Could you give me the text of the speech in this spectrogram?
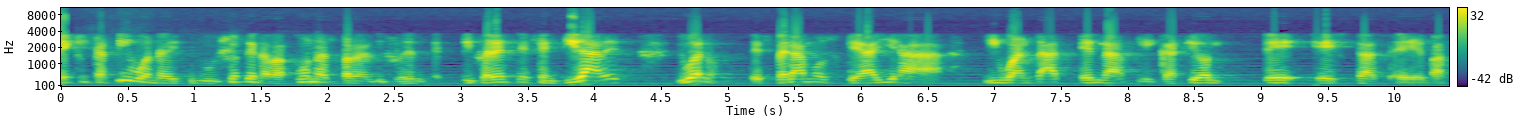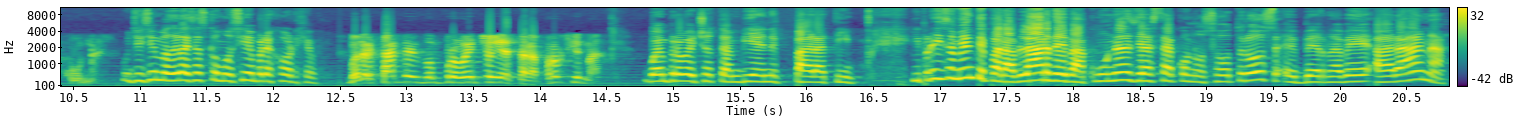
equitativo en la distribución de las vacunas para las diferentes, diferentes entidades y bueno, esperamos que haya igualdad en la aplicación de estas eh, vacunas. Muchísimas gracias como siempre, Jorge. Buenas tardes, buen provecho y hasta la próxima. Buen provecho también para ti. Y precisamente para hablar de vacunas ya está con nosotros eh, Bernabé Arana,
